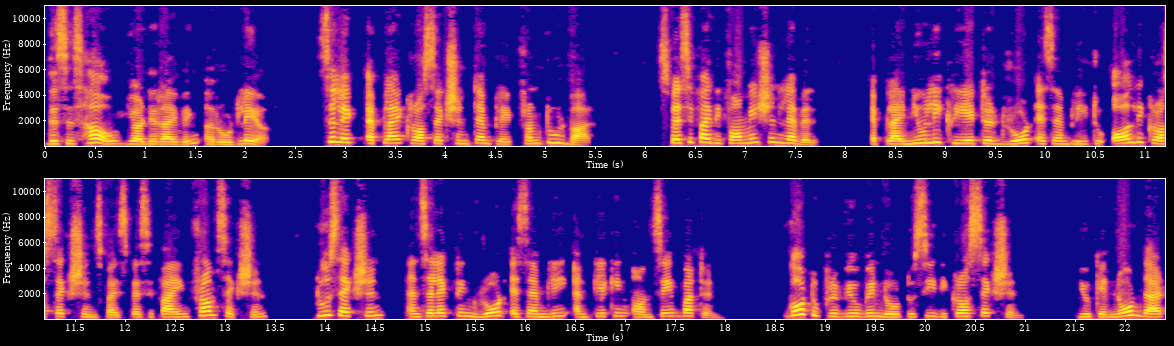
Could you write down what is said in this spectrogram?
This is how you're deriving a road layer. Select Apply Cross-Section Template from Toolbar. Specify the formation level. Apply newly created road assembly to all the cross sections by specifying from section to section and selecting road assembly and clicking on Save button. Go to preview window to see the cross section. You can note that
